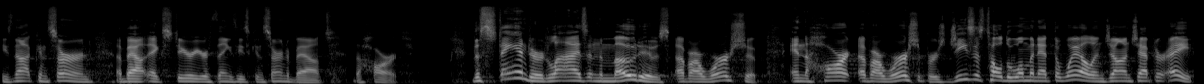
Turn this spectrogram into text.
He's not concerned about exterior things, he's concerned about the heart. The standard lies in the motives of our worship and the heart of our worshipers. Jesus told the woman at the well in John chapter 8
